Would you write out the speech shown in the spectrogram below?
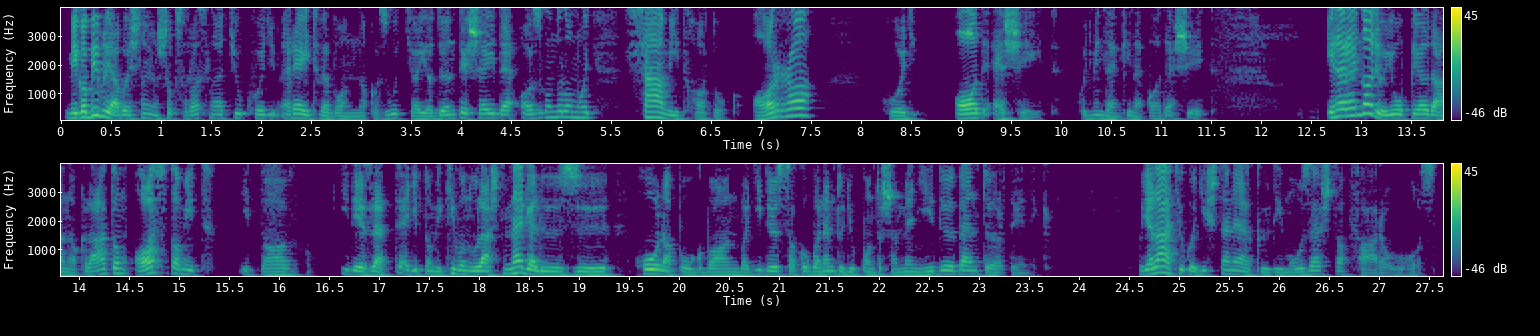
Még a Bibliában is nagyon sokszor azt látjuk, hogy rejtve vannak az útjai, a döntései, de azt gondolom, hogy számíthatok arra, hogy ad esélyt, hogy mindenkinek ad esélyt. Én erre egy nagyon jó példának látom azt, amit itt a idézett egyiptomi kivonulást megelőző hónapokban, vagy időszakokban, nem tudjuk pontosan mennyi időben történik. Ugye látjuk, hogy Isten elküldi Mózest a fáraóhoz.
